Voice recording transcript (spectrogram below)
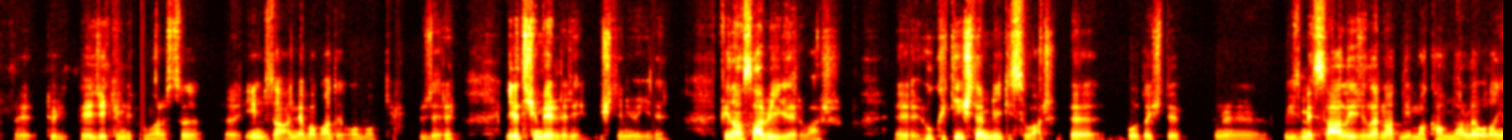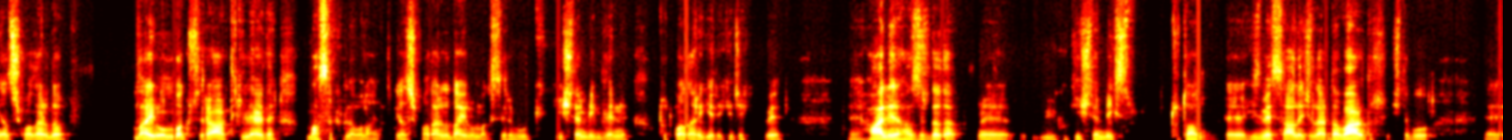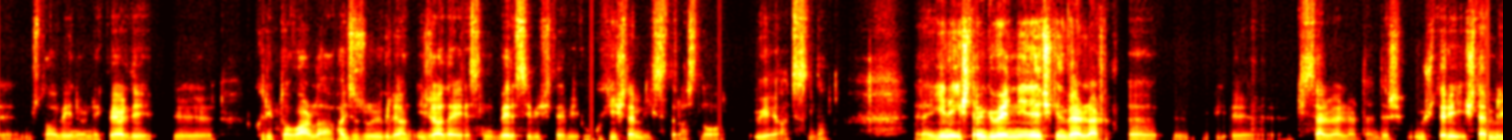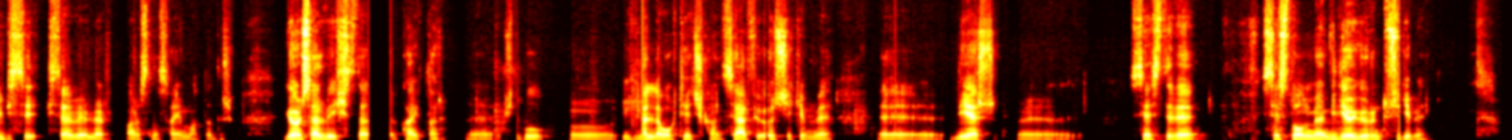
TC kimlik numarası, eee, imza, anne baba adı olmak üzere iletişim verileri işleniyor yine. Finansal bilgileri var. Eee, hukuki işlem bilgisi var. Eee, burada işte, eee, hizmet sağlayıcıların adli makamlarla olan yazışmaları da dâhil olmak üzere artık ileride MASAK ile olan yazışmalar da dâhil olmak üzere bu işlem bilgilerini tutmaları gerekecek ve, eee, hâlihazırda da, eee, hukuki işlem bilgisi tutan, eee, hizmet sağlayıcılar da vardır. İşte bu, eee, Mustafa Bey'in örnek verdiği, eee, kripto varlığa haciz uygulayan icra dairesinin verisi işte bir hukuki işlem bilgisidir aslında o üye açısından. Eee, yine işlem güvenliğine ilişkin veriler, eee, eee, kişisel verilerdendir. Müşteri işlem bilgisi kişisel veriler arasında sayılmaktadır. Görsel ve işitsel kayıtlar, eee, işte bu, ııı, ihlalle ortaya çıkan selfie, öz çekim ve, eee, diğer, eee, sesli ve sesli olmayan video görüntüsü gibi.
